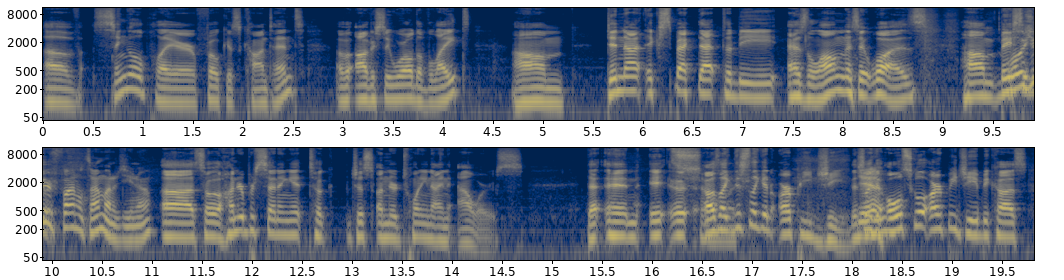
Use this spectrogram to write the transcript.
of single player focused content. Obviously, World of Light. Um, did not expect that to be as long as it was. Um, basically, What was your final time on it? Do you know? uh, so 100%ing it took just under 29 hours. That and it, uh, So I was like, much. this is like an RPG. This is like an old school RPG because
